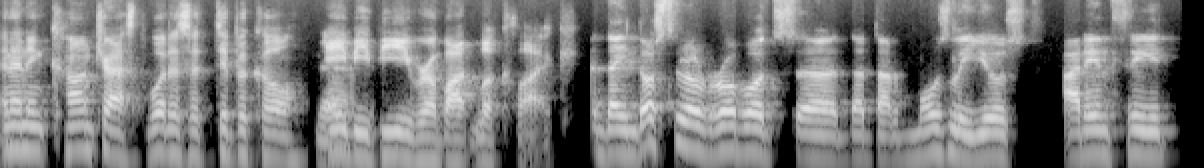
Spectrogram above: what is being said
and then in contrast what does a typical yeah. abb robot look like? The industrial robots uh, that are mostly used are in three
